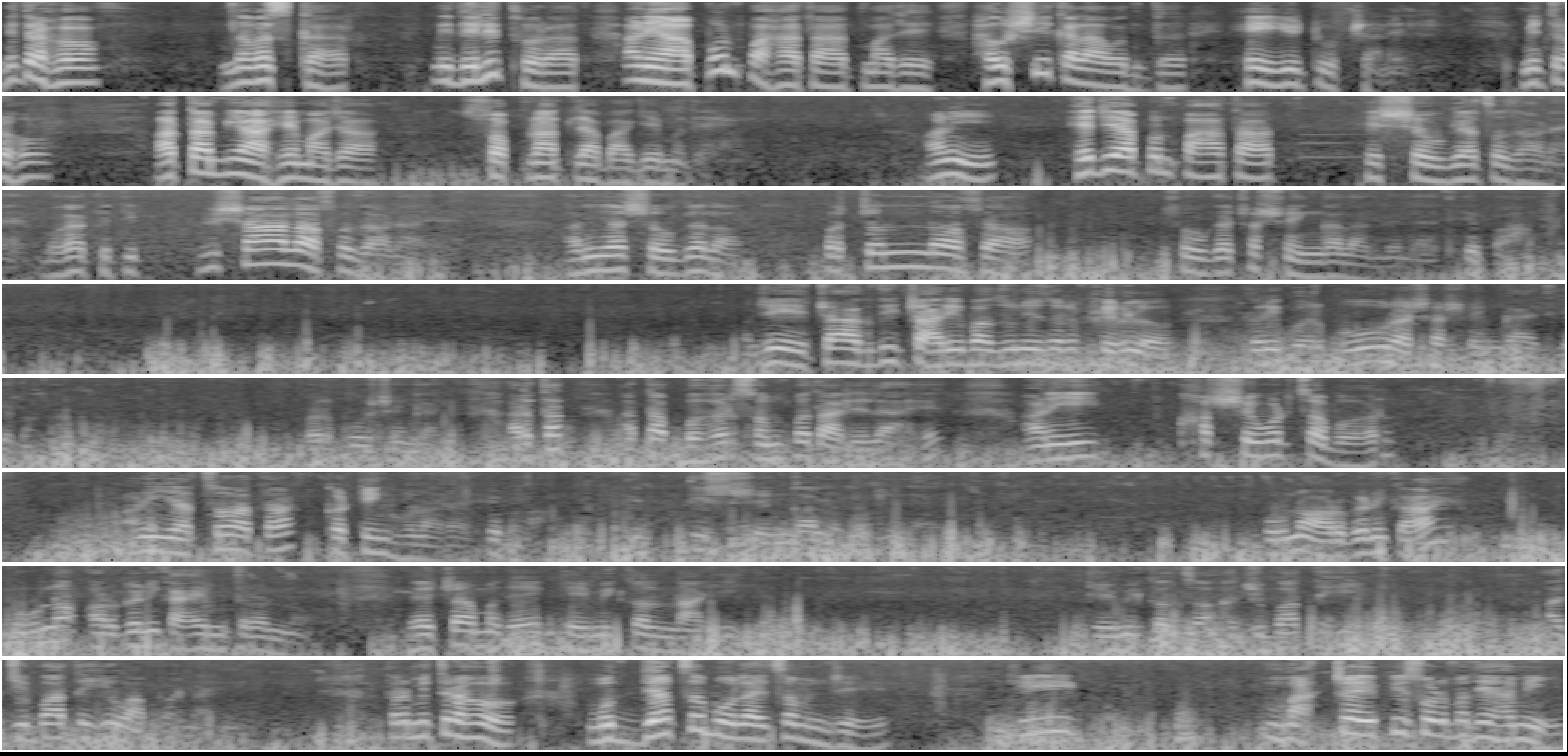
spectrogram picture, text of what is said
मित्र हो नमस्कार. मी दिलीप थोरात आणि आपण पाहत आहात माझे हौशी कलावंत हे यूट्यूब चॅनेल मित्र हो आता मी आहे माझ्या स्वप्नातल्या बागेमध्ये. आणि हे जे आपण पाहत आहात हे शेवग्याचं झाड आहे. बघा किती विशाल असं झाड आहे. आणि या शेवग्याला प्रचंड अशा शेवग्याच्या शेंगा लागलेल्या आहेत. हे पहा. म्हणजे याच्या अगदी चारी बाजूनी जर फिरलं तरी भरपूर अशा शेंगा आहेत हे बघा. भरपूर शेंगा आहेत. अर्थात आता बहर संपत आलेला आहे आणि हा शेवटचा बहर आणि याचं आता कटिंग होणार आहे. हे बघा. किती शेंगा लगडलेल्या आहेत. पूर्ण ऑर्गॅनिक आहे. पूर्ण ऑर्गॅनिक आहे मित्रांनो. याच्यामध्ये केमिकल नाही. केमिकलचा अजिबातही अजिबातही वापर नाही. तर मित्र हो मुद्द्याचं बोलायचं म्हणजे की मागच्या एपिसोडमध्ये आम्ही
